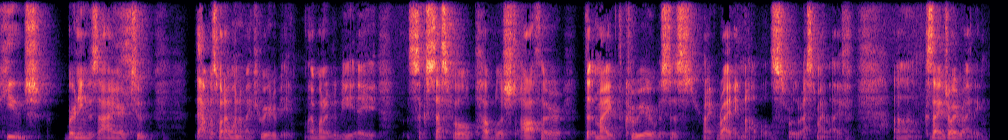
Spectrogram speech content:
huge burning desire to. That was what I wanted my career to be. I wanted to be a successful published author. That my career was just like writing novels for the rest of my life because I enjoy writing.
